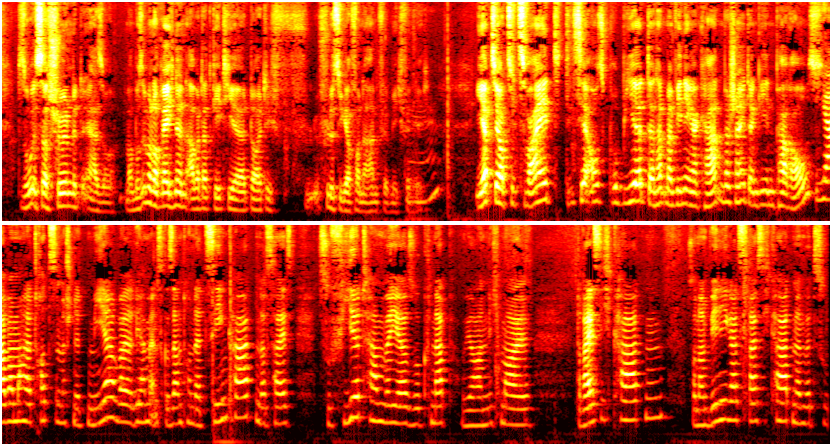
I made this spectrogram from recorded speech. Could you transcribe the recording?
so ist das schön mit, also man muss immer noch rechnen, aber das geht hier deutlich fl- flüssiger von der Hand für mich, finde ich. Ihr habt es ja auch zu zweit dieses Jahr ausprobiert, dann hat man weniger Karten wahrscheinlich, dann gehen ein paar raus. Ja, aber man hat trotzdem im Schnitt mehr, weil wir haben ja insgesamt 110 Karten. Das heißt, zu viert haben wir ja so knapp, ja, nicht mal 30 Karten, sondern weniger als 30 Karten. Wenn wir zu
